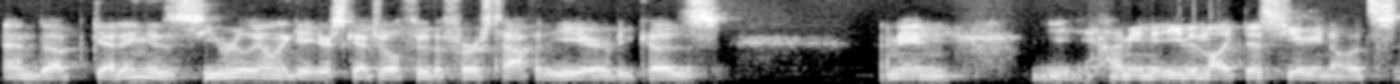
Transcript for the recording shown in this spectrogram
end up getting is you really only get your schedule through the first half of the year because I mean, I mean, even like this year, you know, it's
